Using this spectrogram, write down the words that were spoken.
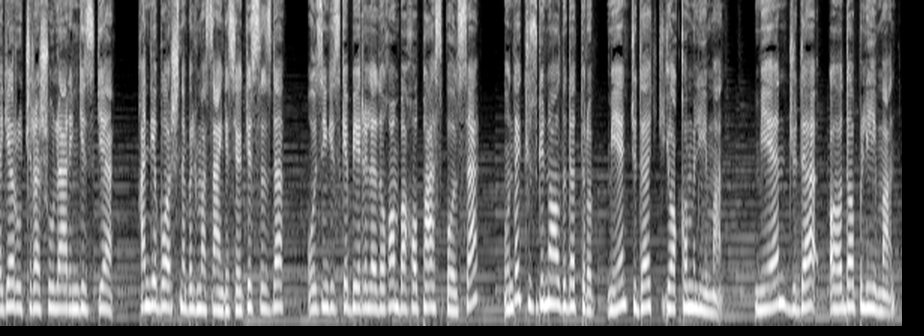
agar uchrashuvlaringizga qanday borishni bilmasangiz yoki sizda o'zingizga beriladigan baho past bo'lsa unda kuzgini oldida turib men juda yoqimliman men juda odobliman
